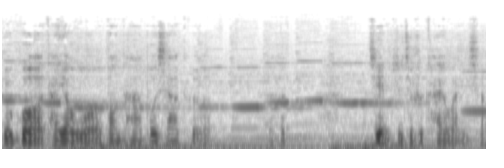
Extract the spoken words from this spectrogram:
如果他要我帮他剥虾壳，呵呵，简直就是开玩笑。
